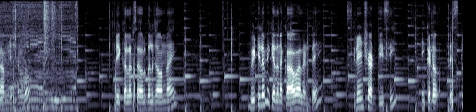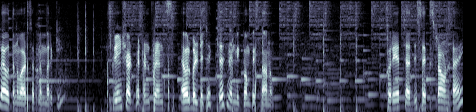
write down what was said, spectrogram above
కాంబినేషన్లో త్రీ కలర్స్ అవైలబుల్గా ఉన్నాయి. వీటిలో మీకు ఏదైనా కావాలంటే స్క్రీన్ షాట్ తీసి ఇక్కడ డిస్ప్లే అవుతున్న వాట్సాప్ నెంబర్కి స్క్రీన్ షాట్ పెట్టండి ఫ్రెండ్స్ అవైలబిలిటీ చెక్ చేసి నేను మీకు పంపిస్తాను. కొరియర్ ఛార్జెస్ ఎక్స్ట్రా ఉంటాయి.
